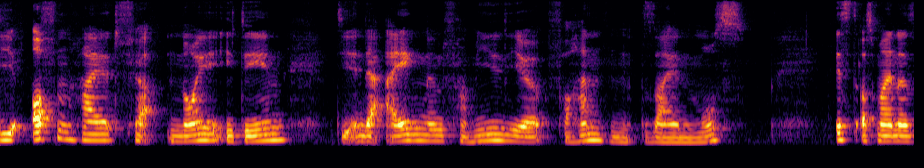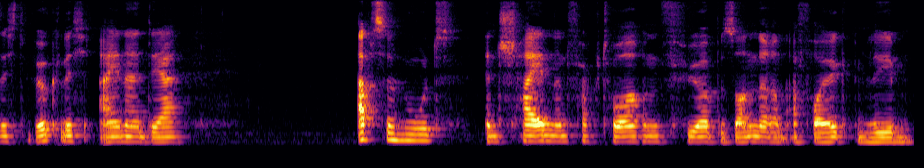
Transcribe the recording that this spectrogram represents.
Die Offenheit für neue Ideen, die in der eigenen Familie vorhanden sein muss, ist aus meiner Sicht wirklich einer der absolut entscheidenden Faktoren für besonderen Erfolg im Leben.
